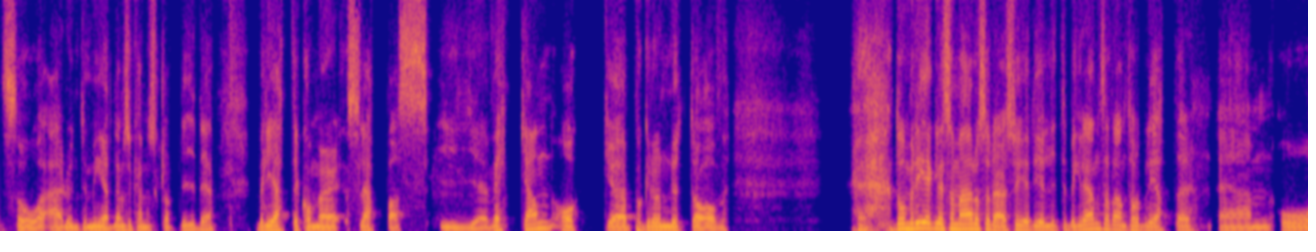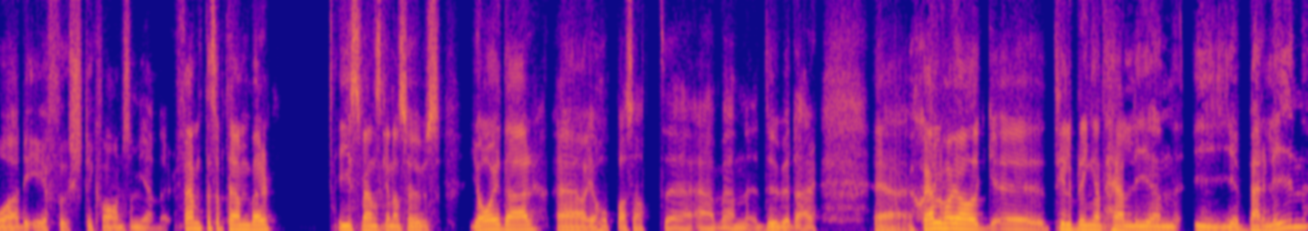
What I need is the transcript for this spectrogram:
så är du inte medlem så kan du såklart bli det. Biljetter kommer släppas i veckan och eh, på grund av eh, de regler som är och sådär så är det lite begränsat antal biljetter um, och det är först till kvarn som gäller. 5 september, i Svenskarnas hus. Jag är där eh, och jag hoppas att eh, även du är där. Eh, själv har jag eh, tillbringat helgen i Berlin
